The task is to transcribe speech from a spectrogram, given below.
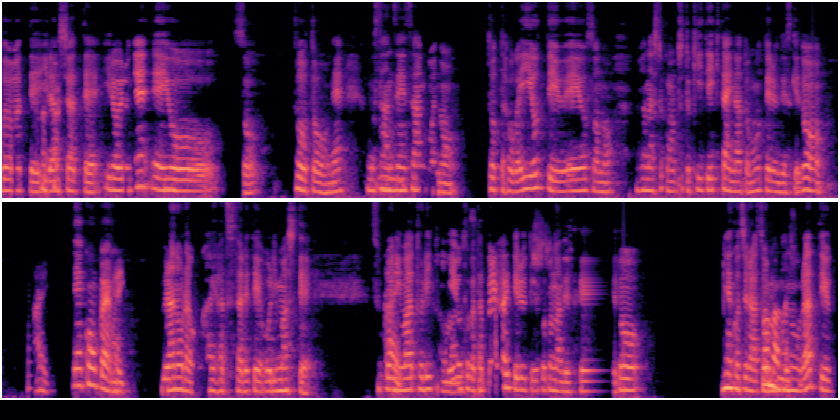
だわっていらっしゃって、いろいろね、栄養素等々をね、もう産前産後の取った方がいいよっていう栄養素のお話とかもちょっと聞いていきたいなと思ってるんですけど、はい。ね、今回もグラノーラを開発されておりまして、そこには鳥の栄養素がたっぷり入っているということなんですけど、ね、こちら、そのグラノーラっていう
